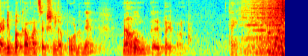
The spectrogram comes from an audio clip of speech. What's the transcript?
கண்டிப்பாக கமெண்ட் செக்ஷனில் போடுங்க. நாங்கள் உங்களுக்கு ரிப்ளை பண்ணுறோம் தேங்க்யூ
